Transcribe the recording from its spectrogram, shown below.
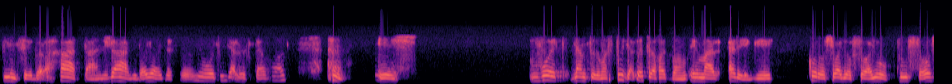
pincéből, a hátán, zsákba, jaj, de mi volt, úgy előttem volt, és volt, nem tudom, azt tudják, 56-ban én már eléggé koros vagyok, szóval jó pluszos,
